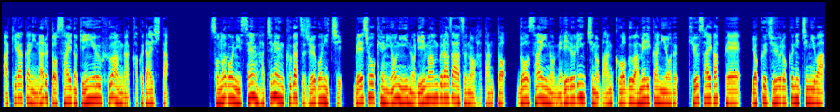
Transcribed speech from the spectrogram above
明らかになると再度金融不安が拡大した。その後2008年9月15日、米証券4位のリーマンブラザーズの破綻と、同3位のメリル・リンチのバンク・オブ・アメリカによる救済合併、翌16日には、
